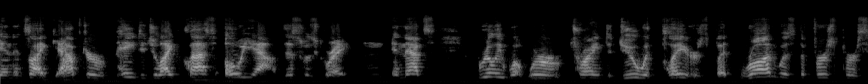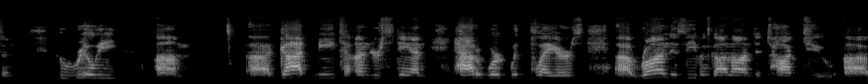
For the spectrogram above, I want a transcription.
and it's like after, hey, did you like class? Oh yeah, this was great. And, and that's really what we're trying to do with players. But Ron was the first person who really um, uh, got me to understand how to work with players. Uh, Ron has even gone on to talk to uh,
